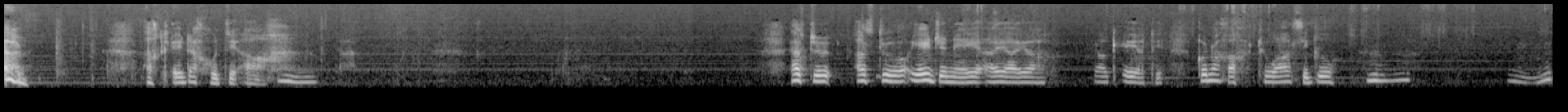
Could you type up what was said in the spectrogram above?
Ach, ach, edach huti ach. Hast du, hast du jegene, ja, ja, ja, ja, ja, Kunachachtuasigu. Mm. Mm.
